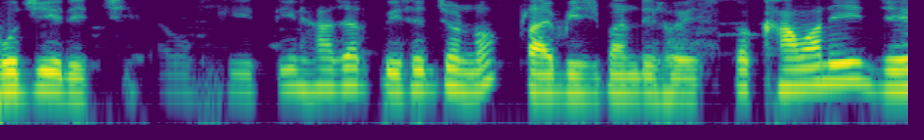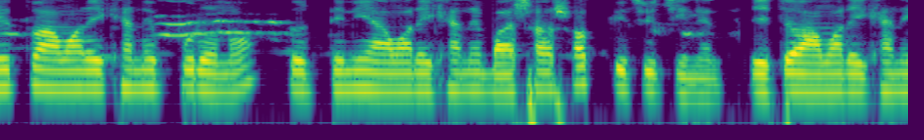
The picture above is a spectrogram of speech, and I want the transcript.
বুঝিয়ে দিচ্ছি। এবং কি তিন হাজার পিসের জন্য প্রায় বিশ বান্ডিল হয়েছে। তো খামারি যেহেতু আমার এখানে পুরনো, তো তিনি আমার এখানে বাসা সব কিছু চিনেন। যেহেতু আমার এখানে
